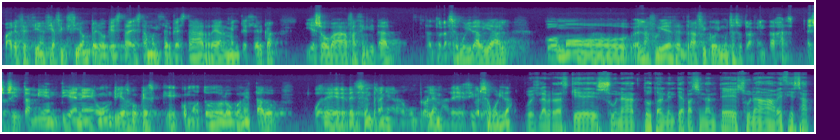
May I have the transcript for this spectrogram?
parece ciencia ficción, pero que está, está muy cerca, está realmente cerca y eso va a facilitar tanto la seguridad vial como la fluidez del tráfico y muchas otras ventajas. Eso sí, también tiene un riesgo que es que como todo lo conectado puede desentrañar algún problema de ciberseguridad. Pues la verdad es que suena totalmente apasionante, suena a veces a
